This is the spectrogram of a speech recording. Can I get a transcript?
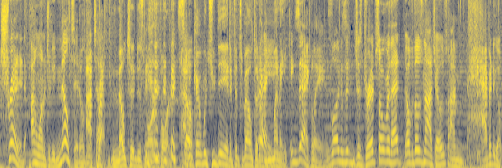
shredded. I want it to be melted over ah, the top. Right. Melted is more important. I don't care what you did. If it's melted, Right. I'm money. Exactly. As long as it just drips over that over those nachos, I'm happy to go.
